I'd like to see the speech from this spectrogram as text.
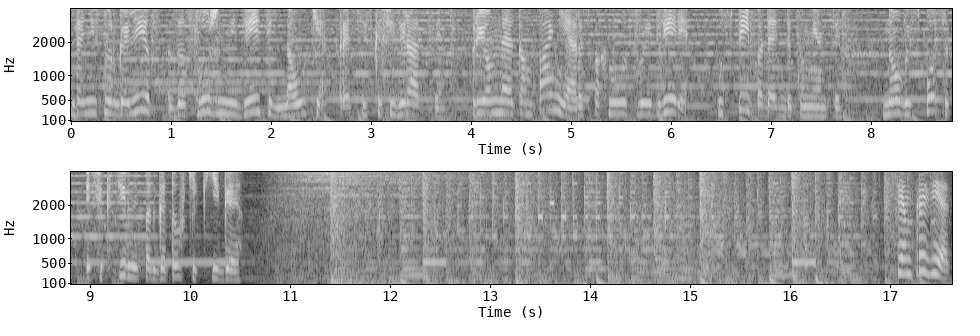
Данис Нургалиев – заслуженный деятель науки Российской Федерации. Приемная кампания распахнула свои двери. Успей подать документы. Новый способ эффективной подготовки к ЕГЭ. Всем привет!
